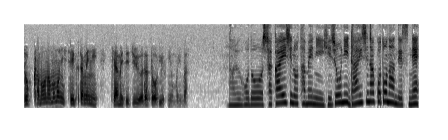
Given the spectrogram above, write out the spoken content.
続可能なものにしていくために極めて重要だというふうに思います。なるほど。社会維持のために非常に大事なことなんですね、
